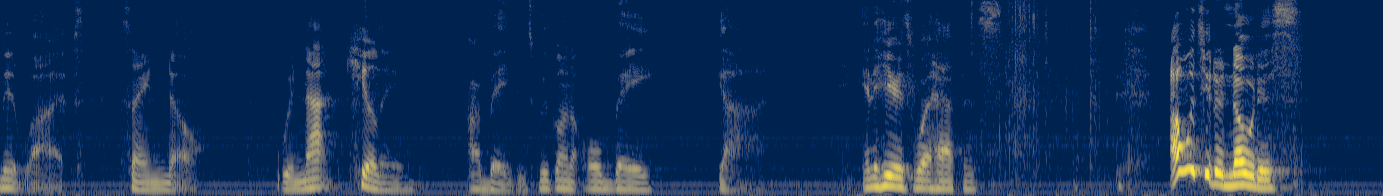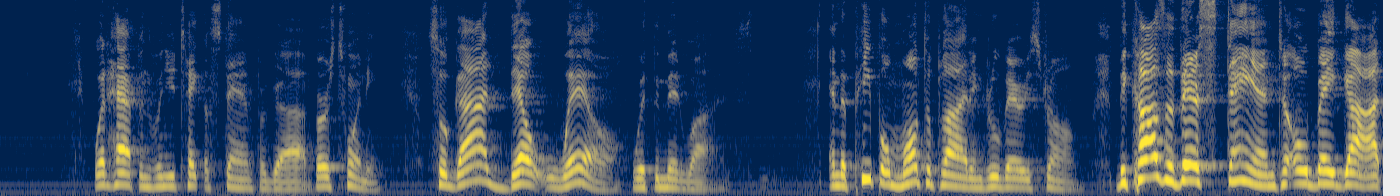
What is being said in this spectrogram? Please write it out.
midwives saying, no, we're not killing our babies. We're going to obey God. And here's what happens. I want you to notice what happens when you take a stand for God. Verse 20. So God dealt well with the midwives and the people multiplied and grew very strong. because of their stand to obey God,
